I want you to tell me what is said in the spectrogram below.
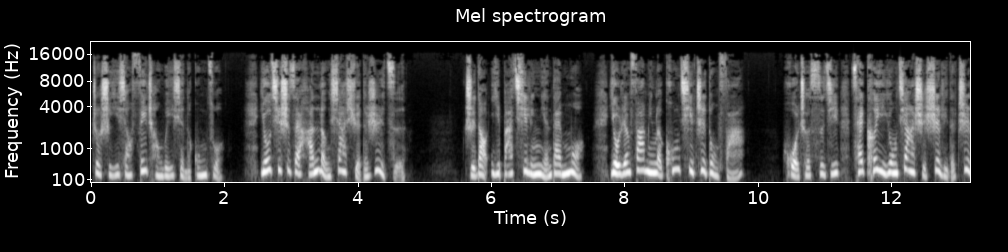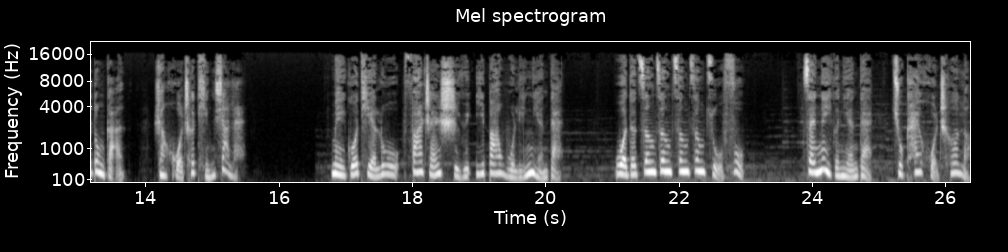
这是一项非常危险的工作，尤其是在寒冷下雪的日子。直到一八七零年代末，有人发明了空气制动阀，火车司机才可以用驾驶室里的制动杆让火车停下来。美国铁路发展始于一八五零年代，我的曾曾曾曾祖父在那个年代。就开火车了。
